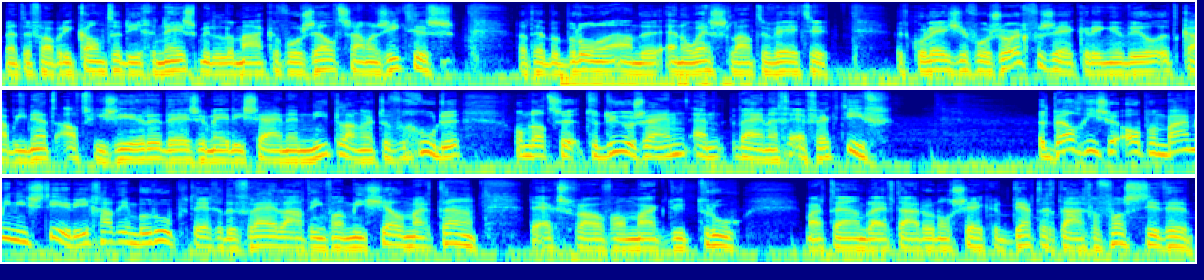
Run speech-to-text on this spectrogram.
met de fabrikanten die geneesmiddelen maken voor zeldzame ziektes. Dat hebben bronnen aan de NOS laten weten. Het College voor Zorgverzekeringen wil het kabinet adviseren deze medicijnen niet langer te vergoeden, omdat ze te duur zijn en weinig effectief. Het Belgische Openbaar Ministerie gaat in beroep tegen de vrijlating van Michel Martin, de ex-vrouw van Marc Dutroux. Martin blijft daardoor nog zeker 30 dagen vastzitten.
